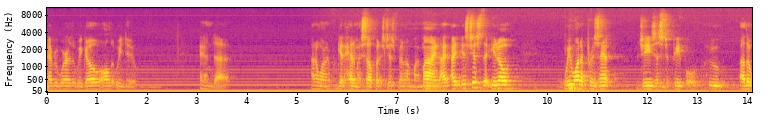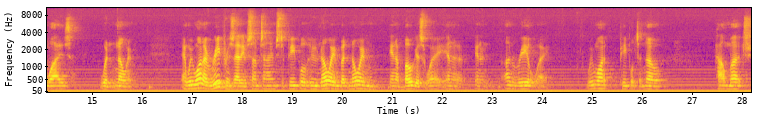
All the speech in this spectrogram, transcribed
everywhere that we go, all that we do. And uh, I don't want to get ahead of myself, but it's just been on my mind. I, I, it's just that you know, we want to present Jesus to people who otherwise wouldn't know him. And we want to represent him sometimes to people who know him, but know him in a bogus way, in, a, in an unreal way. We want people to know how much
